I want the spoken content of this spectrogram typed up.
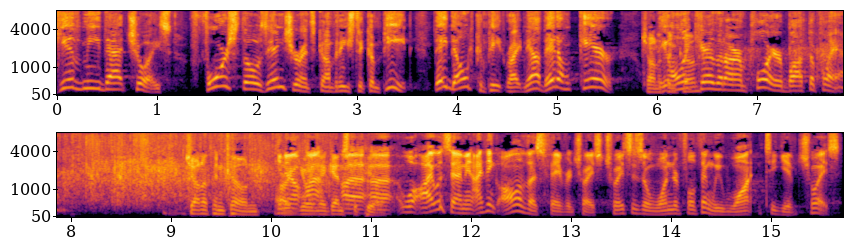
Give me that choice. Force those insurance companies to compete. They don't compete right now. They don't care. Jonathan they only Cohn? care that our employer bought the plan. Jonathan Cohn you know, arguing uh, against uh, appeal. Uh, well, I would say, I mean, I think all of us favor choice. Choice is a wonderful thing. We want to give choice.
